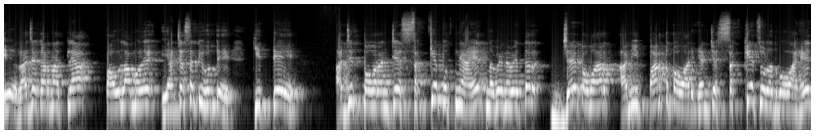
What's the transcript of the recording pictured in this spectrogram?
ही राजकारणातल्या पावलामुळे याच्यासाठी होते की ते अजित पवारांचे सख्खे पुतणे आहेत. नवे नवे तर जय पवार आणि पार्थ पवार यांचे सख्खे चुलत भाऊ आहेत.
